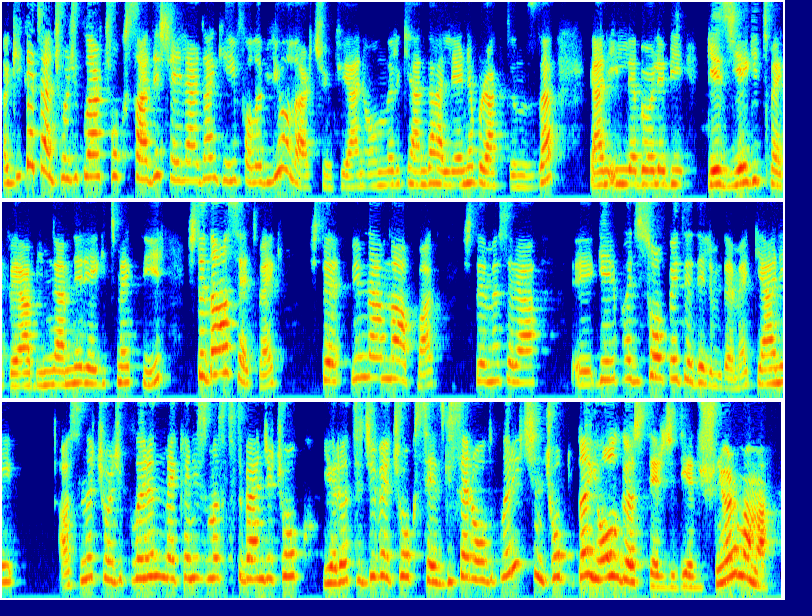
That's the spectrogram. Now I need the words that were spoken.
Hakikaten çocuklar çok sade şeylerden keyif alabiliyorlar çünkü yani onları kendi hallerine bıraktığınızda yani ille böyle bir geziye gitmek veya bilmem nereye gitmek değil, işte dans etmek, işte bilmem ne yapmak, işte mesela e, gelip hadi sohbet edelim demek. Yani aslında çocukların mekanizması bence çok yaratıcı ve çok sezgisel oldukları için çok da yol gösterici diye düşünüyorum ama.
